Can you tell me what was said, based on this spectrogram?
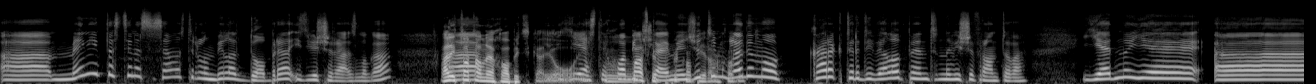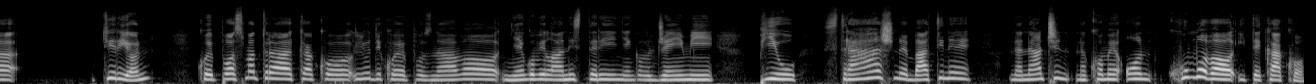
A, meni je ta scena sa samostrelom bila dobra iz više razloga. Ali totalno je hobitska. Jeste, Mm. hobitska je. Međutim, Hobbit. gledamo karakter development na više frontova. Jedno je a, Tyrion, koji posmatra kako ljudi koje je poznavao, njegovi Lannisteri, njegov Jaime, piju strašne batine na način na kome on kumovao i te kako.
